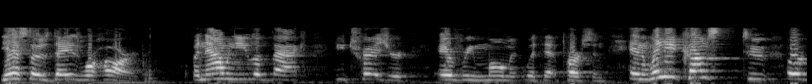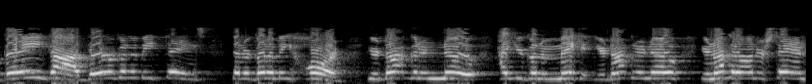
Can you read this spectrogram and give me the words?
Yes, those days were hard, but now when you look back, you treasure every moment with that person. And when it comes to obeying God, there are going to be things that are going to be hard. You're not going to know how you're going to make it. You're not going to know, you're not going to understand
